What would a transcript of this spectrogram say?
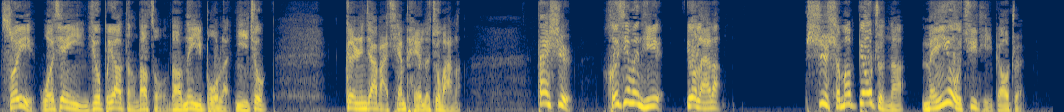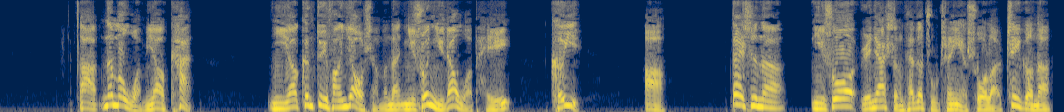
所以我建议你就不要等到走到那一步了，你就跟人家把钱赔了就完了。但是核心问题又来了，是什么标准呢？没有具体标准啊。那么我们要看。你要跟对方要什么呢？你说你让我赔，可以，啊，但是呢，你说人家省台的主持人也说了，这个呢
